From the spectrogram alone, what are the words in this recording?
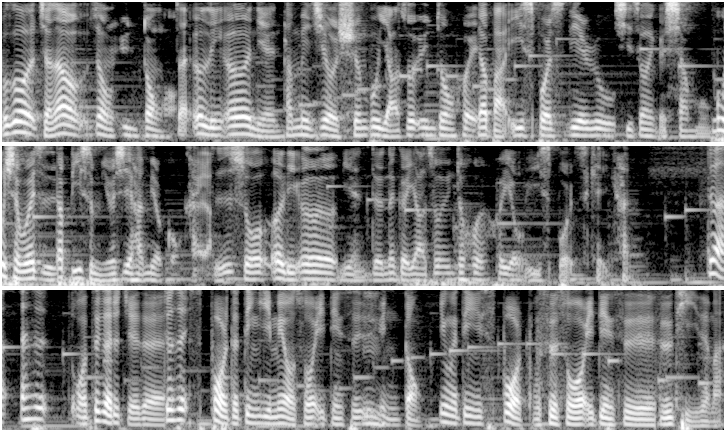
不过讲到这种运动哦，在二零二二年，他们已经有宣布亚洲运动会要把 e-sports 列入其中一个项目。目前为止，要比什么游戏还没有公开啦，只是说二零二二年的那个亚洲运动会会有 e-sports 可以看。对啊，但是我这个就觉得，就是 sport 的定义没有说一定是运动，嗯、因为定义 sport 不是说一定是肢体的嘛。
